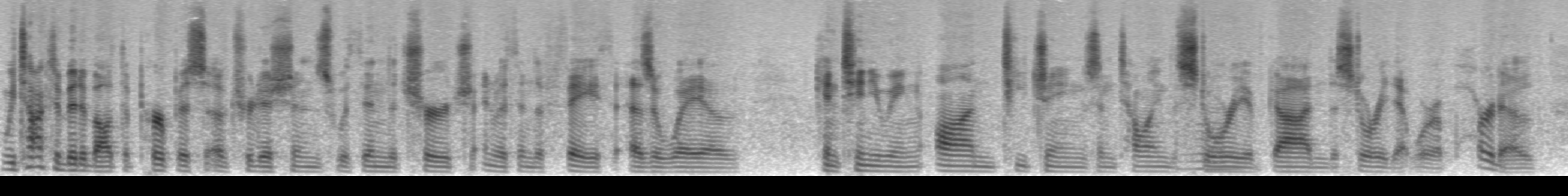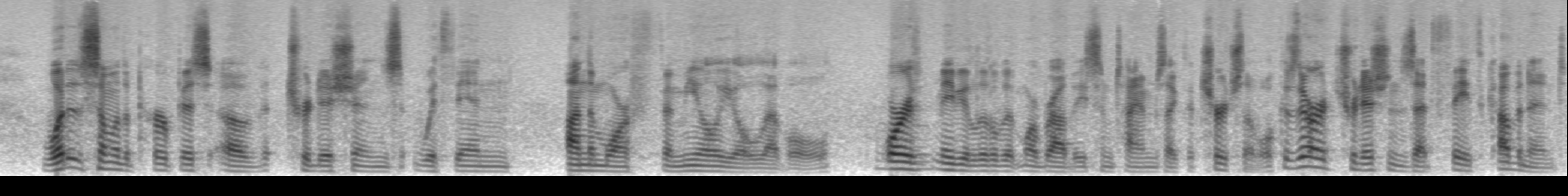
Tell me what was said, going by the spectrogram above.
we talked a bit about the purpose of traditions within the church and within the faith as a way of continuing on teachings and telling the story of God and the story that we're a part of. What is some of the purpose of traditions within on the more familial level, or maybe a little bit more broadly sometimes like the church level? Because there are traditions that Faith Covenant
